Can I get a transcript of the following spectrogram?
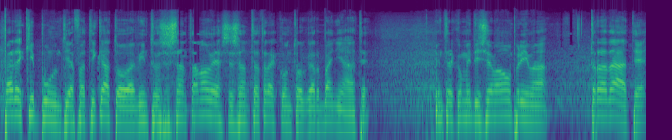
parecchi punti, ha faticato, ha vinto 69 a 63 contro Garbagnate, mentre come dicevamo prima Tradate,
